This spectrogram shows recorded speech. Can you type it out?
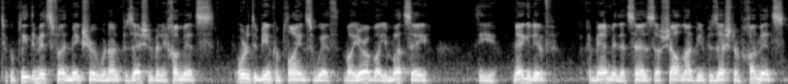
to complete the mitzvah and make sure we're not in possession of any Chametz in order to be in compliance with Valyara Valyamatze, the negative commandment that says, Thou shalt not be in possession of Chametz,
